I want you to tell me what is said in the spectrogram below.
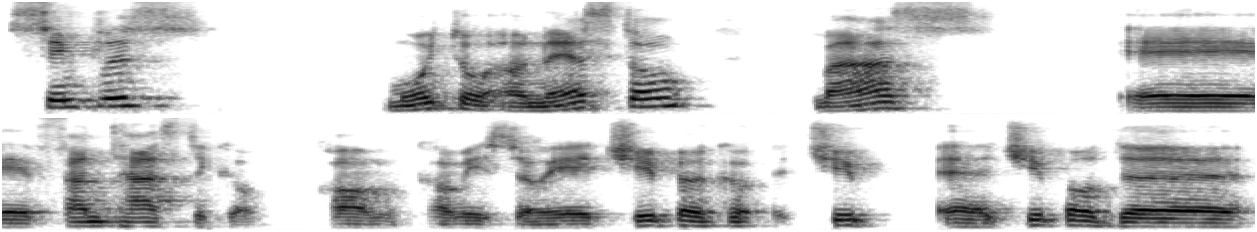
simples, muito honesto, mas é fantástico com, com isso. É tipo, tipo é, tipo de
